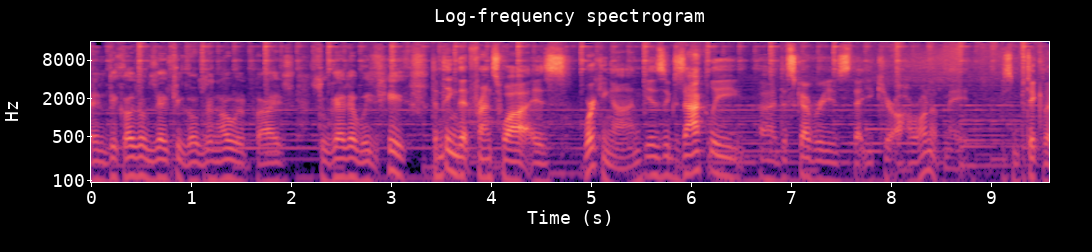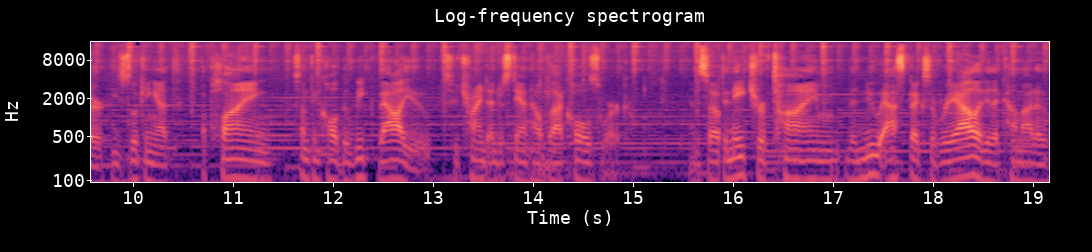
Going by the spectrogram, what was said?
and because of that he got the Nobel Prize together with Higgs. The thing that Francois is working on is exactly uh, discoveries that Yakir Aharonov made. In particular, he's looking at applying something called the weak value to trying to understand how black holes work. And so the nature of time, the new aspects of reality that come out of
